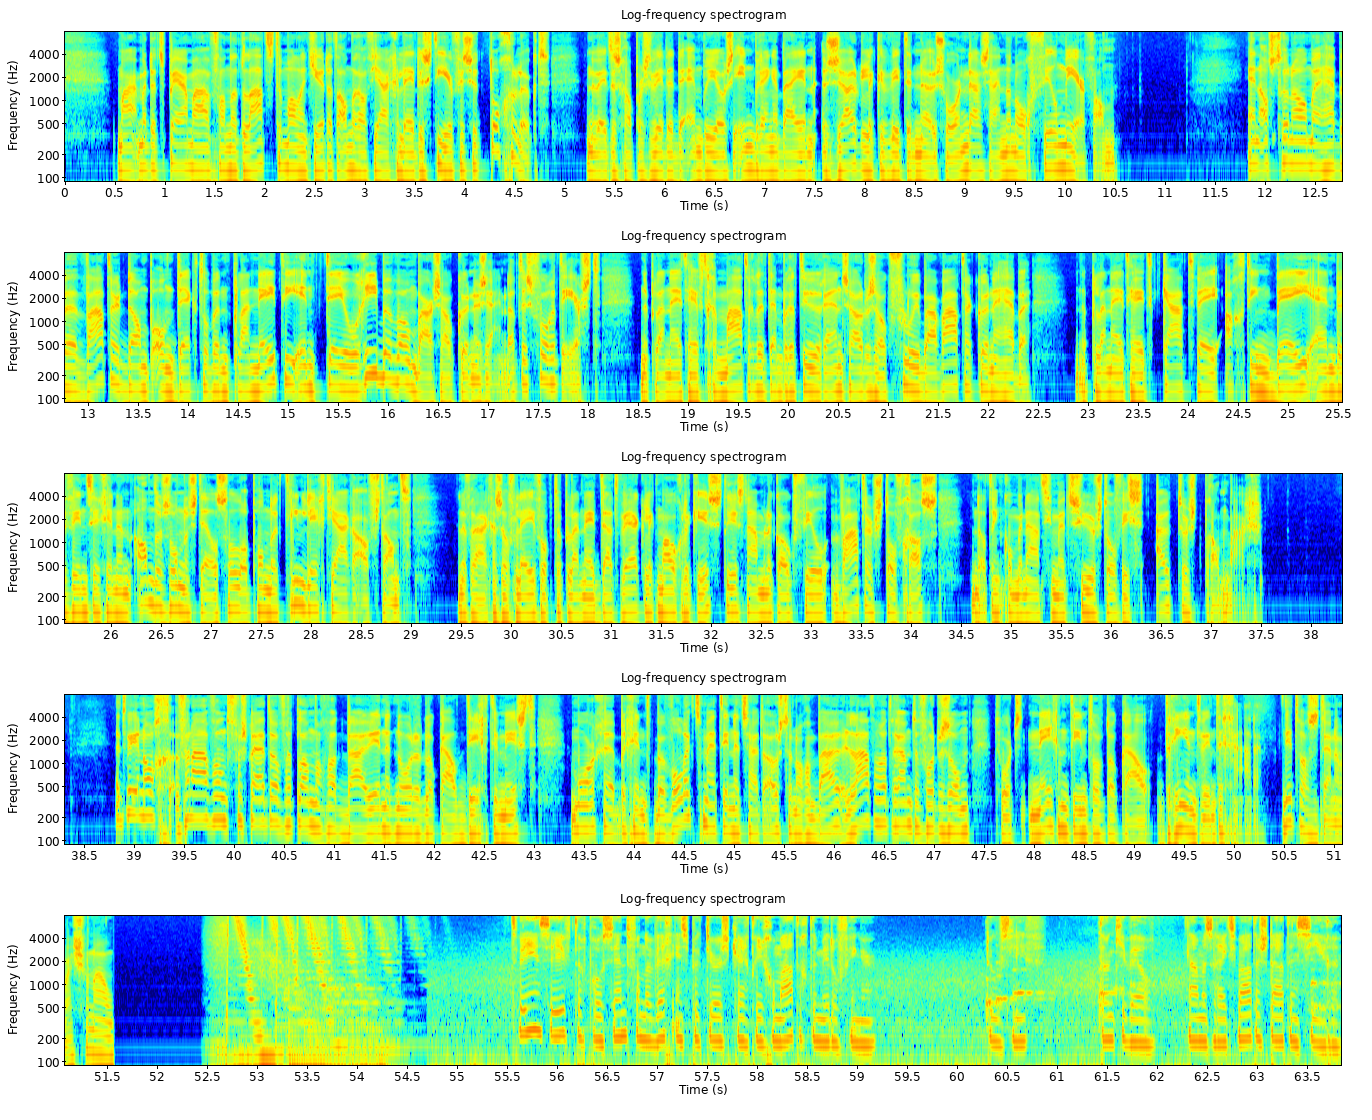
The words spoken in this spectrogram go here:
Maar met het sperma van het laatste mannetje dat anderhalf jaar geleden stierf... is het toch gelukt. De wetenschappers willen de embryo's inbrengen bij een zuidelijke witte neushoorn. Daar zijn er nog veel meer van. En astronomen hebben waterdamp ontdekt op een planeet die in theorie bewoonbaar zou kunnen zijn. Dat is voor het eerst. De planeet heeft gematigde temperaturen en zou dus ook vloeibaar water kunnen hebben. De planeet heet K218b en bevindt zich in een ander zonnestelsel op 110 lichtjaren afstand. De vraag is of leven op de planeet daadwerkelijk mogelijk is. Er is namelijk ook veel waterstofgas. Dat in combinatie met zuurstof is uiterst brandbaar. Het weer nog. Vanavond verspreidt over het land nog wat buien. In het noorden lokaal dichte mist. Morgen begint bewolkt met in het zuidoosten nog een bui. Later wat ruimte voor de zon. Het wordt 19 tot lokaal 23 graden. Dit was het NOS Journaal. 72% van de weginspecteurs krijgt regelmatig de middelvinger. Doe lief. Dank je wel. Namens Rijkswaterstaat en Sieren.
